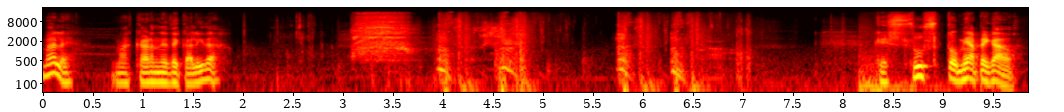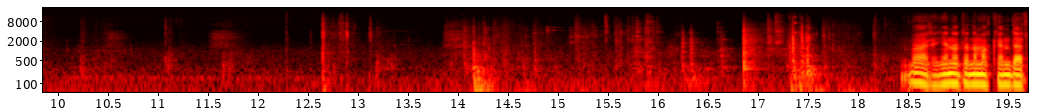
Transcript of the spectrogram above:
Vale, más carne de calidad. ¡Qué susto me ha pegado! Vale, ya no tenemos que andar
